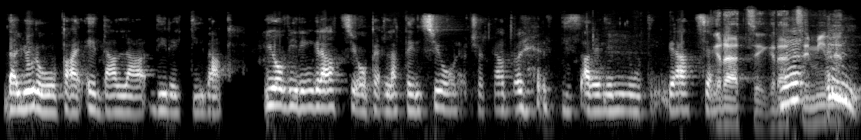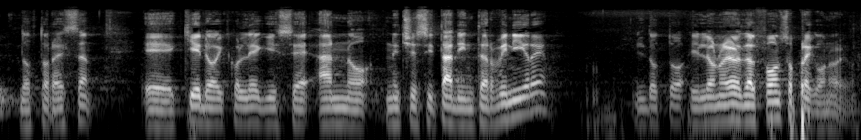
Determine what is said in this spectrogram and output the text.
dall'Europa e dalla direttiva io vi ringrazio per l'attenzione, ho cercato di stare nei minuti. Grazie. Grazie, grazie mille dottoressa. E chiedo ai colleghi se hanno necessità di intervenire. Il dottor, l'onorevole D'Alfonso, prego onorevole.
